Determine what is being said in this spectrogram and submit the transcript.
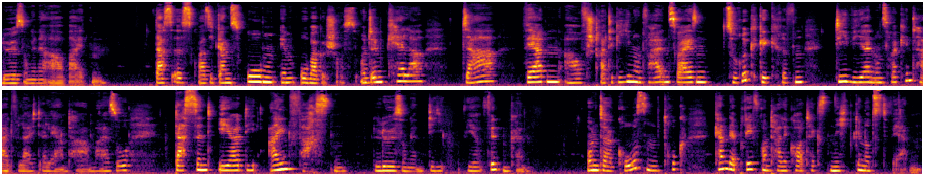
Lösungen erarbeiten. Das ist quasi ganz oben im Obergeschoss. Und im Keller, da werden auf Strategien und Verhaltensweisen zurückgegriffen, die wir in unserer Kindheit vielleicht erlernt haben. Also das sind eher die einfachsten Lösungen, die wir finden können. Unter großem Druck kann der präfrontale Kortex nicht genutzt werden.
